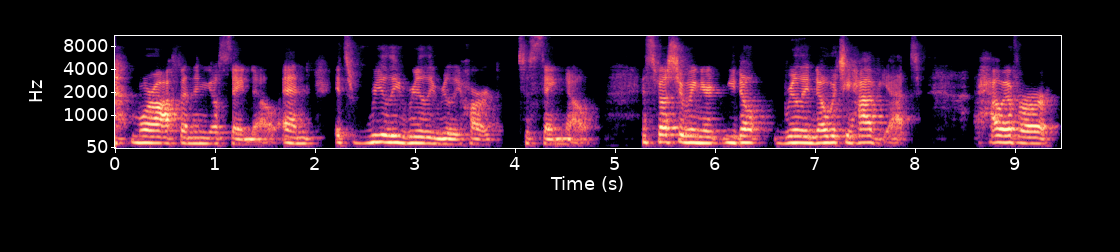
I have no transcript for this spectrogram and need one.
more often than you'll say no. And it's really, really, really hard to say no, especially when you're you don't really know what you have yet. However,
